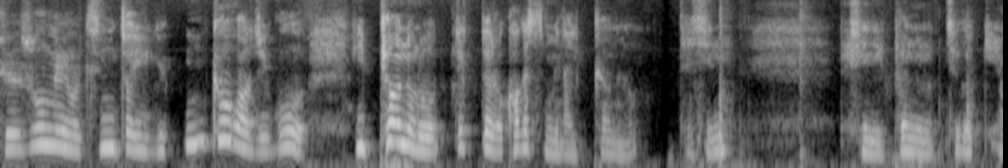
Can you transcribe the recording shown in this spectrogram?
죄송해요. 진짜 이게 끊겨가지고 2편으로 찍도록 하겠습니다. 2편으로. 대신, 대신 2편으로 찍을게요.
